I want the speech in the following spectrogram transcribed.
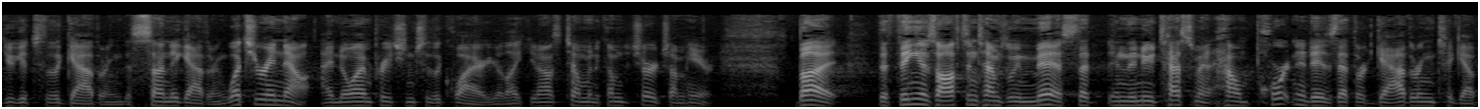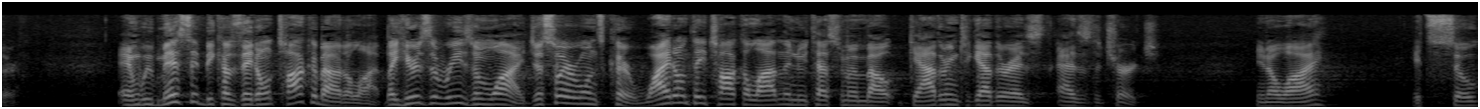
You get to the gathering, the Sunday gathering. What you're in now, I know I'm preaching to the choir. You're like, you know, it's telling me to come to church, I'm here. But the thing is, oftentimes we miss that in the New Testament how important it is that they're gathering together. And we miss it because they don't talk about it a lot. But here's the reason why, just so everyone's clear. Why don't they talk a lot in the New Testament about gathering together as, as the church? You know why? It's so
